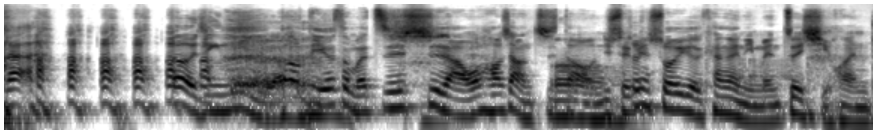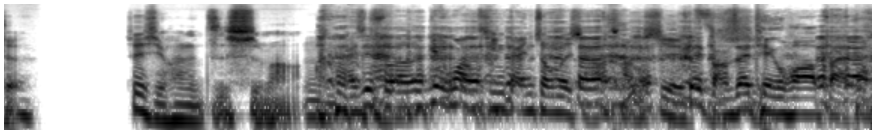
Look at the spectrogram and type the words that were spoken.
那 都已经腻了。到底有什么姿势啊？我好想知道。你随便说一个看看，你们最喜欢的。最喜欢的姿势吗？还是说愿望清单中的想要尝试？被绑在天花板？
